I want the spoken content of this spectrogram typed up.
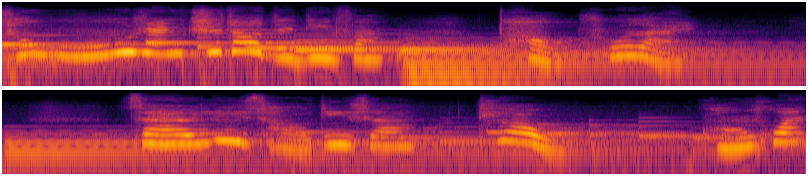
从无人知道的地方跑出来，在绿草地上跳舞、狂欢。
